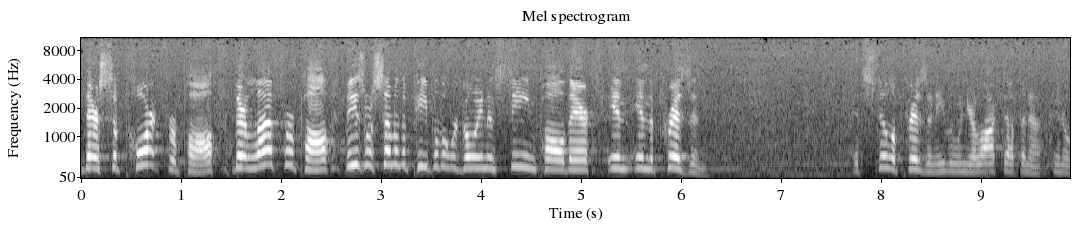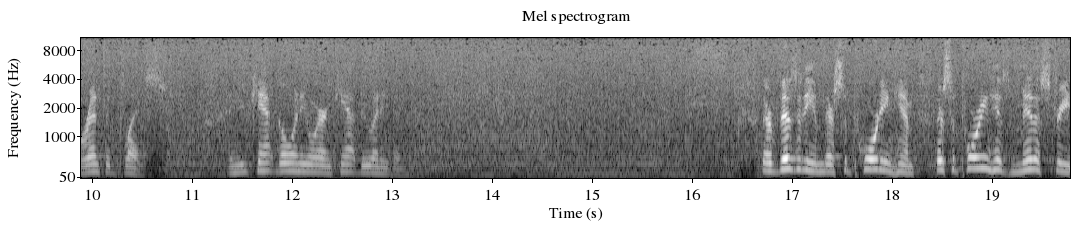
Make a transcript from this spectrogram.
their support for Paul, their love for Paul. These were some of the people that were going and seeing Paul there in, in the prison. It's still a prison even when you're locked up in a, in a rented place. And you can't go anywhere and can't do anything. They're visiting him. They're supporting him. They're supporting his ministry.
